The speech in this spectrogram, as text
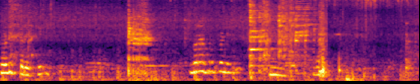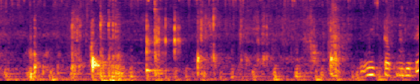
थोडीच करायची बरोबर पडेल मीठ टाकून घेते.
